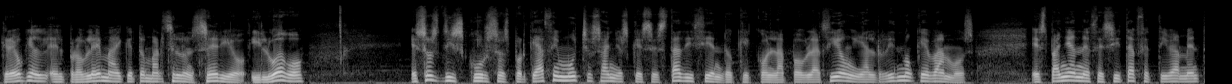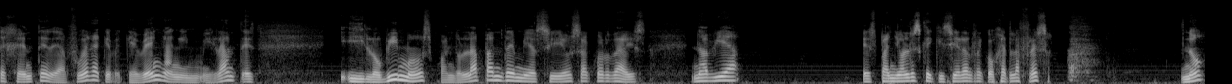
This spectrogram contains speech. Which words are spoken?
creo que el, problema hay que tomárselo en serio. Y luego esos discursos, porque hace muchos años que se está diciendo que con la población y al ritmo que vamos, España necesita efectivamente gente de afuera, que, que vengan inmigrantes. Y lo vimos cuando la pandemia, si os acordáis, no había españoles que quisieran recoger la fresa. No,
